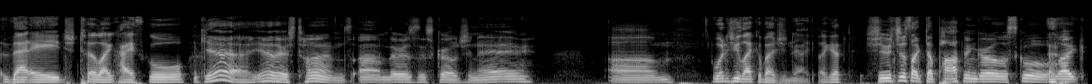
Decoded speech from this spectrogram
that age to like high school? Yeah, yeah, there's tons. Um, there was this girl, Janae. Um, What did you like about Jeanette? Like that? she was just like the popping girl of school. Like,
